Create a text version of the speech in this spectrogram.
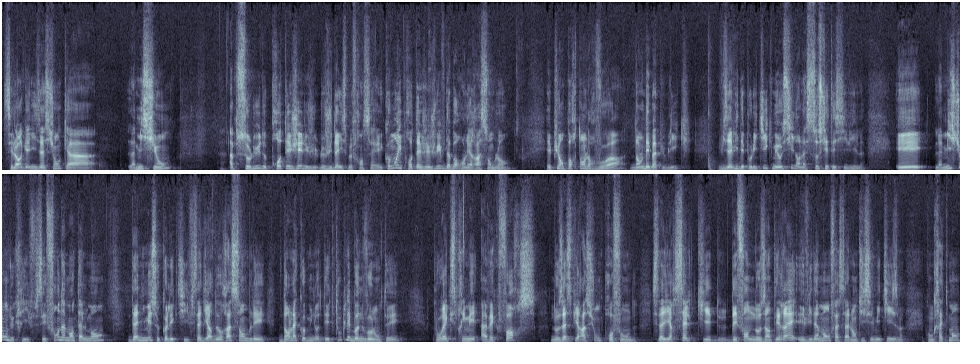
C'est l'organisation qui a la mission absolue de protéger le judaïsme français. Et comment il protège les juifs? D'abord en les rassemblant, et puis en portant leur voix dans le débat public, vis-à-vis des politiques, mais aussi dans la société civile. Et la mission du CRIF, c'est fondamentalement d'animer ce collectif, c'est-à-dire de rassembler dans la communauté toutes les bonnes volontés pour exprimer avec force nos aspirations profondes, c'est-à-dire celles qui est de défendre nos intérêts, évidemment, face à l'antisémitisme concrètement,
